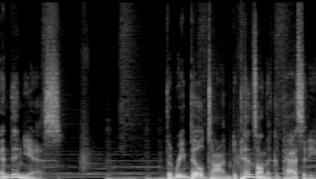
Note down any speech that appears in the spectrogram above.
and then Yes. The rebuild time depends on the capacity,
